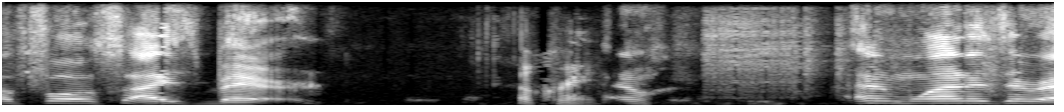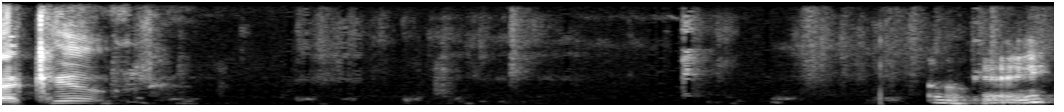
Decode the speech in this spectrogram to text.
a full-size bear Oh, great. and one is a raccoon Okay.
